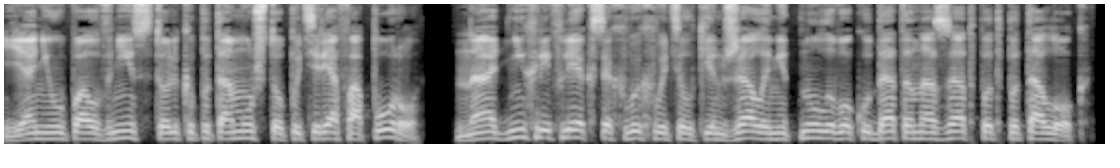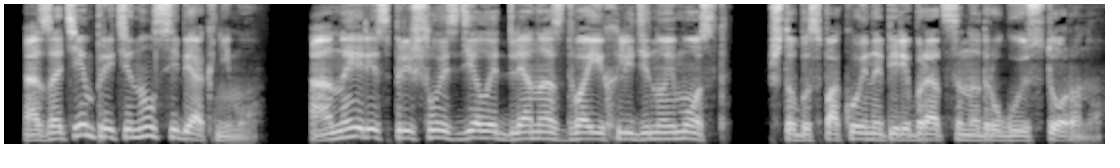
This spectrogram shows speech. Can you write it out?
Я не упал вниз только потому, что, потеряв опору, на одних рефлексах выхватил кинжал и метнул его куда-то назад под потолок, а затем притянул себя к нему. А Нерис пришлось сделать для нас двоих ледяной мост, чтобы спокойно перебраться на другую сторону.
